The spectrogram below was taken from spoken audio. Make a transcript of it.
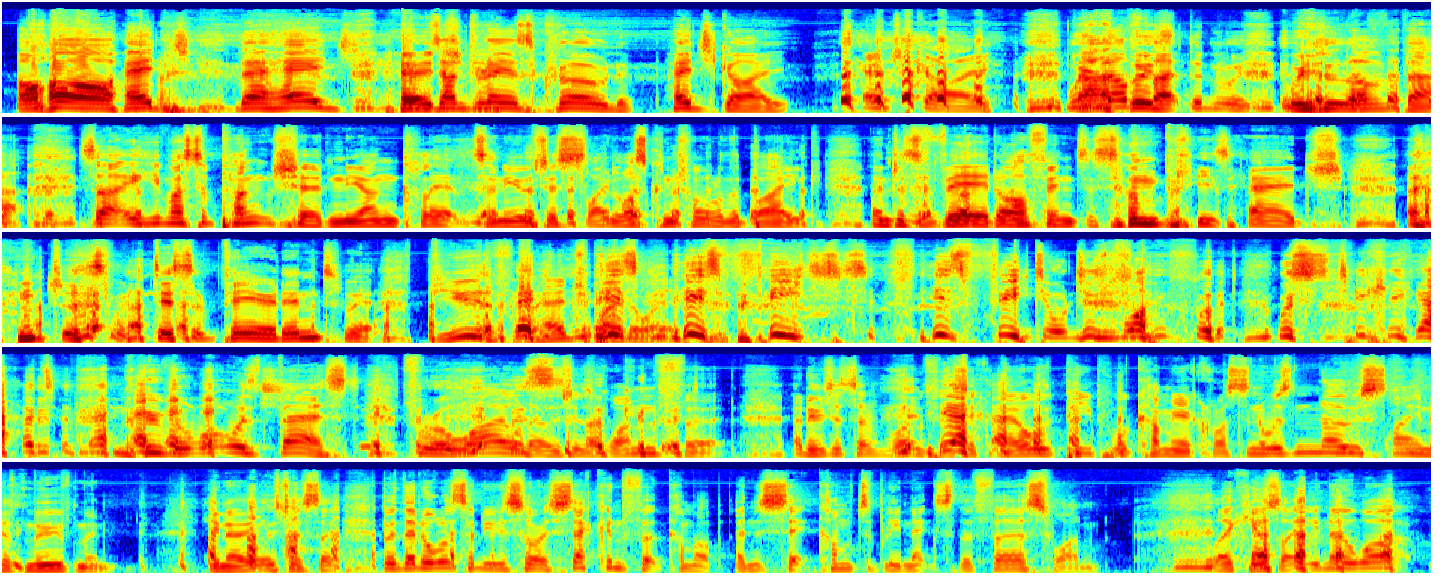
Oh, hedge, the hedge. It was Andreas Kron, hedge guy. Hedge guy. We loved was- that, didn't we? We loved that. So he must have punctured and he unclipped and he was just like lost control of the bike and just veered off into somebody's hedge and just disappeared into it. Beautiful hedge, by his, the way. his feet, his feet, or just one foot, was sticking out of the No, but what was best for a while was there was so just one foot, and it was just a one foot Yeah. stick, and all the people were coming across, and there was no sign of movement. You know, it was just like. But then all of a sudden, you saw a second foot come up and sit comfortably next to the first one, like he was like, you know what,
